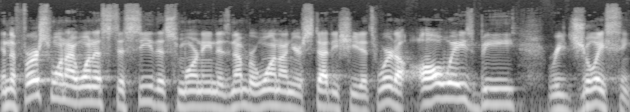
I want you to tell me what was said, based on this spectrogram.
And the first one I want us to see this morning is number one on your study sheet. It's we're to always be rejoicing.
